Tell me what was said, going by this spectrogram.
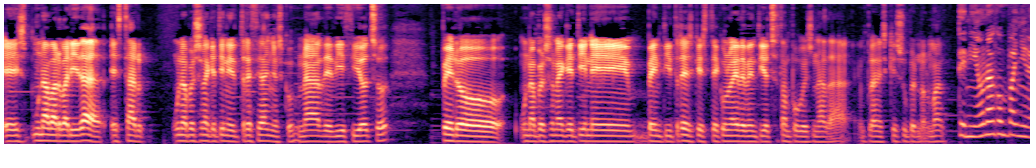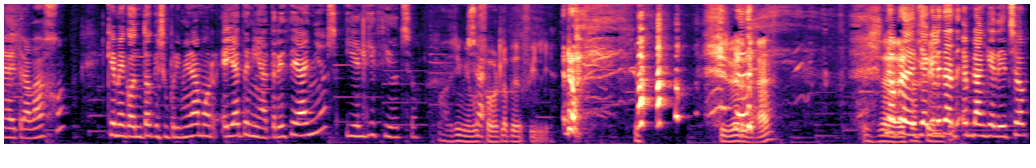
es una barbaridad estar una persona que tiene 13 años con una de 18, pero una persona que tiene 23 que esté con una de 28 tampoco es nada, en plan, es que es súper normal. Tenía una compañera de trabajo que me contó que su primer amor, ella tenía 13 años y él 18. Madre mía, O sea- por favor, la pedofilia. No, Es verdad. O sea, no, pero decía que le gente- trat- en plan que de hecho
